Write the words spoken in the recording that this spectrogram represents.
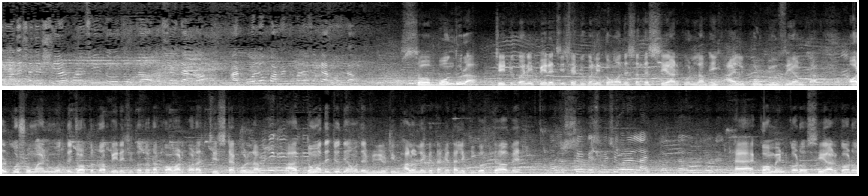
তোমাদের সাথে শেয়ার করেছি, তো তোমরা অবশ্যই দেখো। আর বলো কমেন্ট করে যে কেমন লাগল সো বন্ধুরা যেটুকানি পেরেছি সেটুকানি তোমাদের সাথে শেয়ার করলাম এই আলিপুর মিউজিয়ামটা অল্প সময়ের মধ্যে যতটা পেরেছি ততটা কভার করার চেষ্টা করলাম। আর তোমাদের যদি আমাদের ভিডিওটি ভালো লেগে থাকে তাহলে কি করতে হবে? অবশ্যই বেশি বেশি করে লাইক করতে হবে ভিডিওটাকে। হ্যাঁ কমেন্ট করো শেয়ার করো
